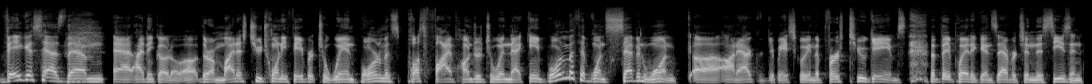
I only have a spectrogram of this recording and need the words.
Vegas has them at, I think, oh, uh, they're a minus 220 favorite to win. Bournemouth's plus 500 to win that game. Bournemouth have won 7 1 uh, on aggregate, basically, in the first two games that they played against Everton this season.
